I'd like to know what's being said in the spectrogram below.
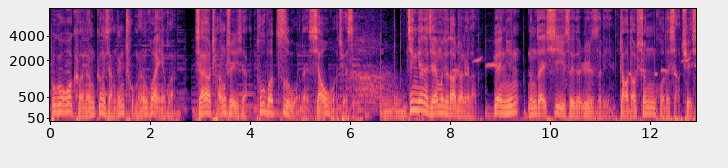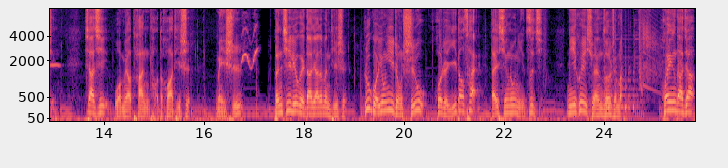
不过我可能更想跟楚门换一换，想要尝试一下突破自我的小我角色。今天的节目就到这里了，愿您能在细碎的日子里找到生活的小确幸。下期我们要探讨的话题是美食。本期留给大家的问题是。如果用一种食物或者一道菜来形容你自己，你会选择什么？欢迎大家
